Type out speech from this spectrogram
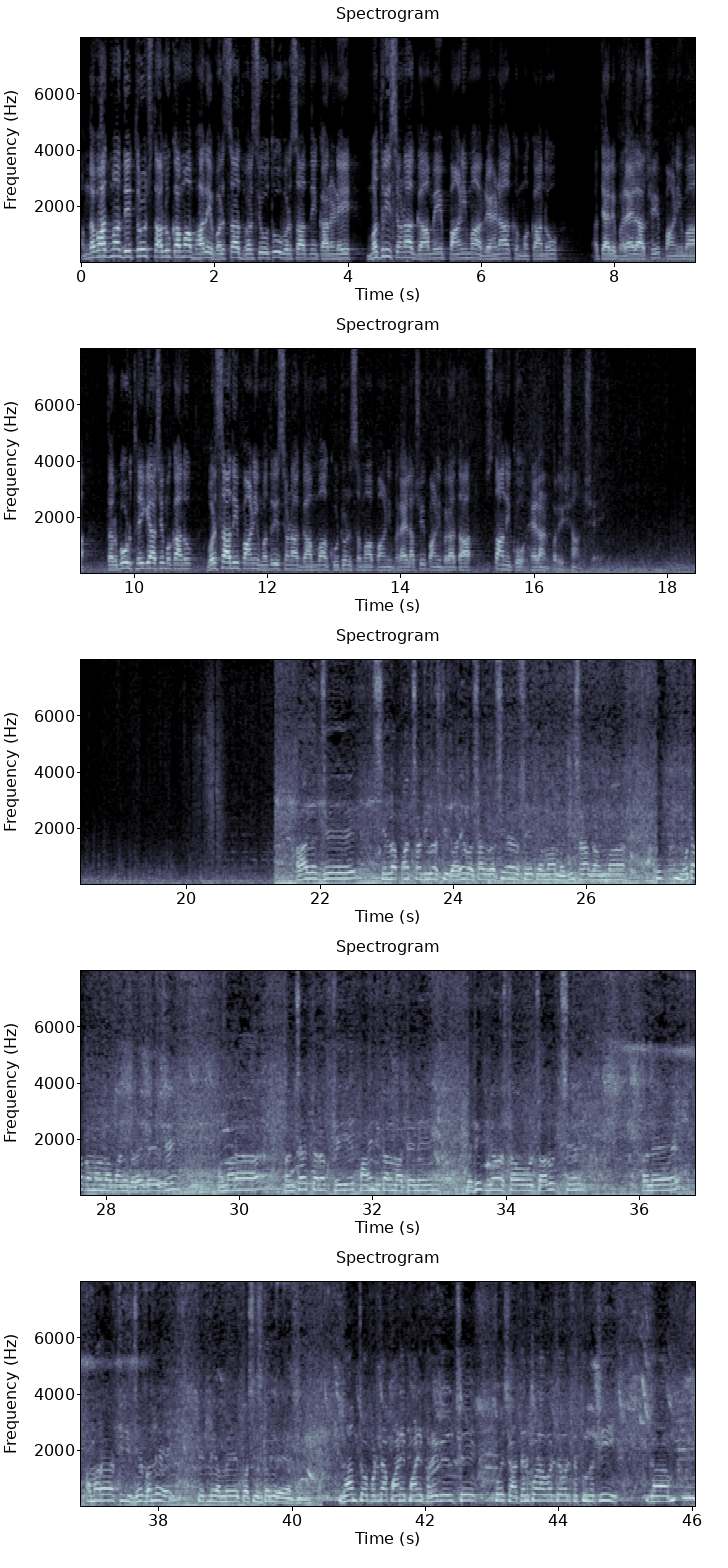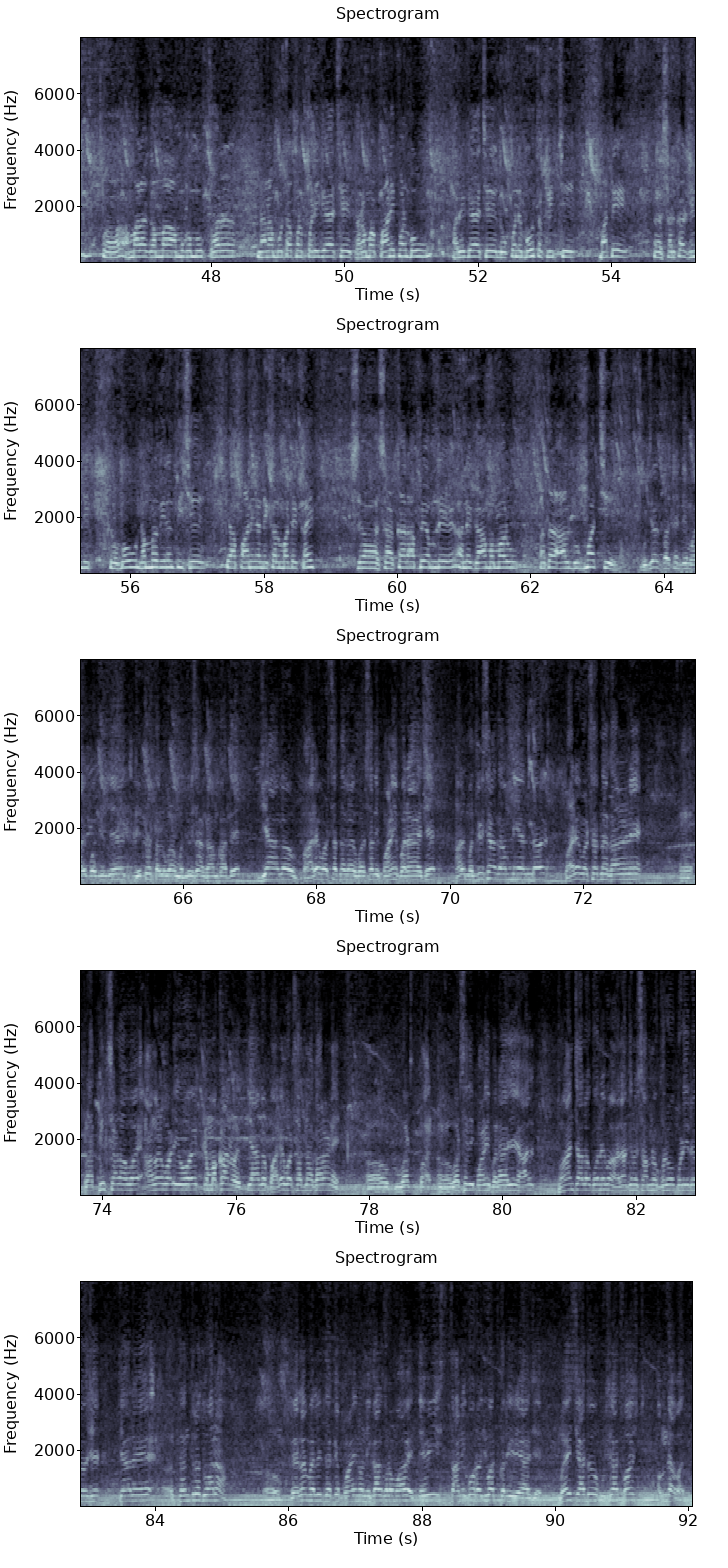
અમદાવાદમાં દેત્રોજ તાલુકામાં ભારે વરસાદ વરસ્યો હતો. વરસાદને કારણે મદ્રીસણા ગામે પાણીમાં રહેણાંક મકાનો અત્યારે ભરાયેલા છે. પાણીમાં તરબોળ થઈ ગયા છે મકાનો. વરસાદી પાણી મદ્રીસણા ગામમાં ઘૂંટણસમાં પાણી ભરાયેલા છે. પાણી ભરાતા સ્થાનિકો હેરાન પરેશાન છે. હાલ જે છેલ્લા પાંચ છ દિવસથી ભારે વરસાદ વરસી રહ્યો છે, તેમાં મજલીસણા ગામમાં ખૂબ મોટા પ્રમાણમાં પાણી ભરાઈ ગયું છે. અમારા પંચાયત તરફથી પાણી નિકાલ માટેની બધી જ વ્યવસ્થાઓ ચાલુ જ છે અને અમારાથી જે બને તેટલી અમે કોશિશ કરી રહ્યા છીએ. ગામ ચોપડતા પાણી પાણી ભરાઈ ગયું છે. કોઈ સાધન પણ અવર જવર થતું નથી. અમારા ગામમાં અમુક અમુક ઘર નાના મોટા પણ પડી ગયા છે. ઘરોમાં પાણી પણ બહુ ભરી ગયા છે. લોકોને બહુ તકલીફ છે. માટે સરકારશ્રીની બહુ નમ્ર વિનંતી છે કે આ પાણીના નિકાલ માટે કંઈક સહકાર આપે અમને અને ગામ અમારું અત્યારે હાલ ડૂબમાં જ છે. ગુજરાત ફર્સ્ટની ટીમ આવી પહોંચી છે. દેતોર તાલુકા મદ્રીસા ગામ ખાતે, જ્યાં આગળ ભારે વરસાદના કારણે વરસાદી પાણી ભરાયા છે. હાલ મદ્રીસા ગામની અંદર ભારે વરસાદના કારણે પ્રાથમિક શાળા હોય, આંગણવાડી હોય કે મકાન હોય, ત્યાં આગળ ભારે વરસાદના કારણે વરસાદી પાણી ભરાયા છે. હાલ વાહન ચાલકોને પણ હાલાકીનો સામનો કરવો પડી રહ્યો છે. ત્યારે તંત્ર દ્વારા વહેલા વહેલી તકે પાણીનો નિકાલ કરવામાં આવે તેવી સ્થાનિકો રજૂઆત કરી રહ્યા છે. મહેશ યાદવ, ગુજરાત ફર્સ્ટ, અમદાવાદ.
